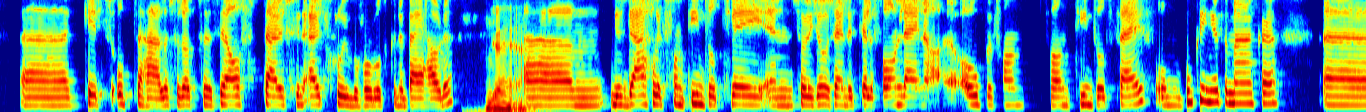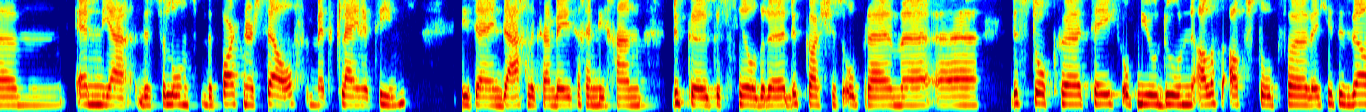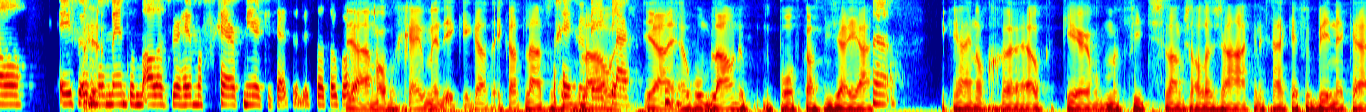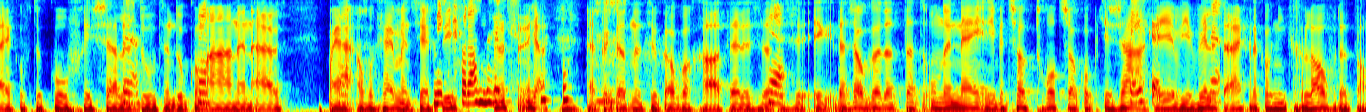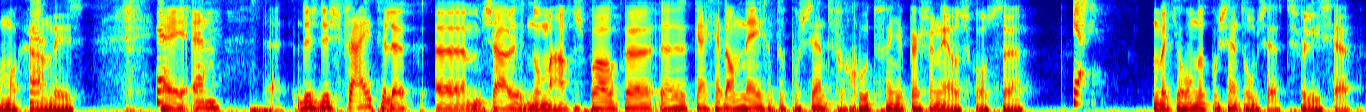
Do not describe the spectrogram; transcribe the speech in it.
kits op te halen, zodat ze zelf thuis hun uitgroei bijvoorbeeld kunnen bijhouden. ja, ja. Ehm, dus dagelijks van 10 tot 2. En sowieso zijn de telefoonlijnen open van, van 10 tot 5 om boekingen te maken. Ehm, en ja, de salons, de partners zelf met kleine teams, die zijn dagelijks aanwezig en die gaan de keuken schilderen, de kastjes opruimen, eh, de stokken take opnieuw doen, alles afstoppen. Weet je, het is wel even een moment om alles weer helemaal scherp neer te zetten. Dus dat is ook wel Ja, maar op een gegeven moment, ik, ik, had, ik had laatst een Ron gegeven moment Blauw. ben je Ja, Ron Blauw, de, de podcast, die zei ja. Ja. Ik rij nog eh, elke keer op mijn fiets langs alle zaken. En dan ga ik even binnen kijken of de koelvriescellen Ja. doet. En doe ik hem Ja. aan en uit. Maar ja, op een gegeven moment zegt Niks veranderd. ja, heb ik dat natuurlijk ook wel gehad. Hè. Dus dat, Ja. is, ik, dat is ook wel dat, dat ondernemen. Je bent zo trots ook op je zaak. Je, je wil het eigenlijk ook niet geloven dat het allemaal gaande is. Ja. Hey, en, eh, dus, dus feitelijk ehm, zou normaal gesproken... eh, krijg je dan 90% vergoed van je personeelskosten ja, omdat je 100% omzetverlies hebt.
